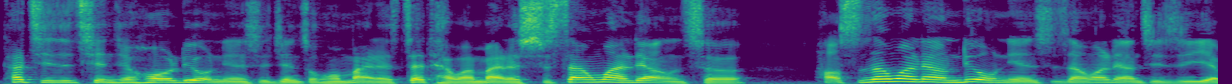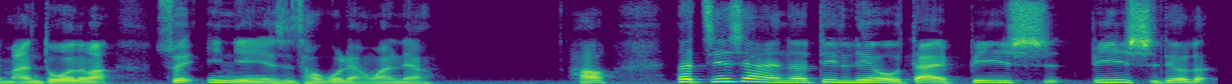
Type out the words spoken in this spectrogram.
它其实前前后后六年时间，总共卖了在台湾卖了十三万辆的车。好，十三万辆，六年十三万辆，其实也蛮多的嘛，所以一年也是超过两万辆。好，那接下来呢，第六代 B 十 B 十六的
